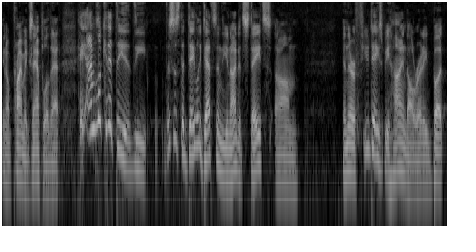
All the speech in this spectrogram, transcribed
you know, prime example of that. Hey, I'm looking at the, the, this is the daily deaths in the United States. Um, and they're a few days behind already, but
